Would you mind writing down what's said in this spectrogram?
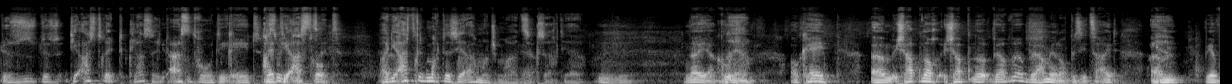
das ist das, die Astrid, klasse. Die Astro-Diät. Nicht die Astro. Weil die Astrid macht das ja auch manchmal, hat sie gesagt, ja. Naja, gut. Naja. Okay. Ähm, ich habe noch, ich habe nur, wir, wir haben ja noch ein bisschen Zeit. Ähm, wir,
